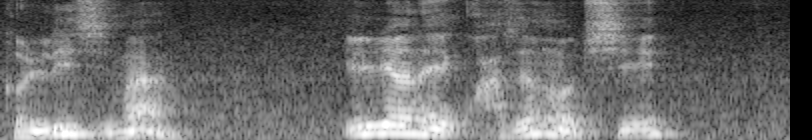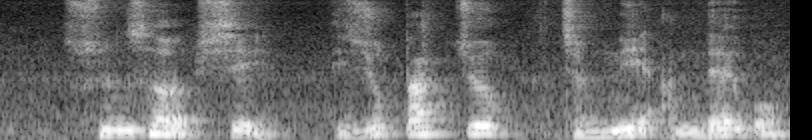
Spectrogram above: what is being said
걸리지만 1년의 과정 없이 순서 없이 뒤죽박죽 정리 안 되고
